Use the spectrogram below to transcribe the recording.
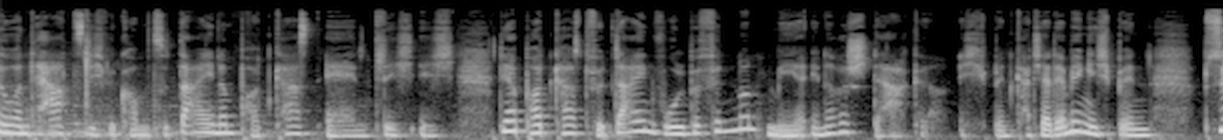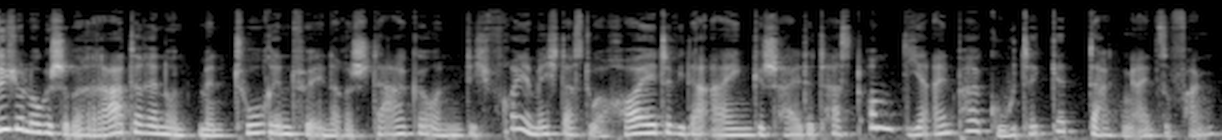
Hallo und herzlich willkommen zu deinem Podcast Endlich Ich, der Podcast für dein Wohlbefinden und mehr innere Stärke. Ich bin Katja Demming, ich bin psychologische Beraterin und Mentorin für innere Stärke und ich freue mich, dass du auch heute wieder eingeschaltet hast, um dir ein paar gute Gedanken einzufangen.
